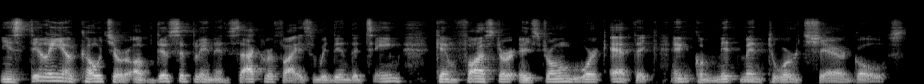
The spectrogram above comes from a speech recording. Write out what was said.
Instilling a culture of discipline and sacrifice within the team can foster a strong work ethic and commitment towards shared goals.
